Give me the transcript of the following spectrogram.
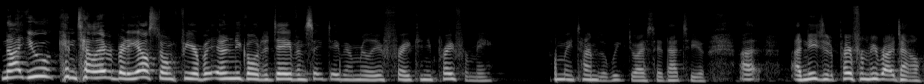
not you can tell everybody else don't fear, but then you go to Dave and say, Dave, I'm really afraid. Can you pray for me? How many times a week do I say that to you? Uh, I need you to pray for me right now.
